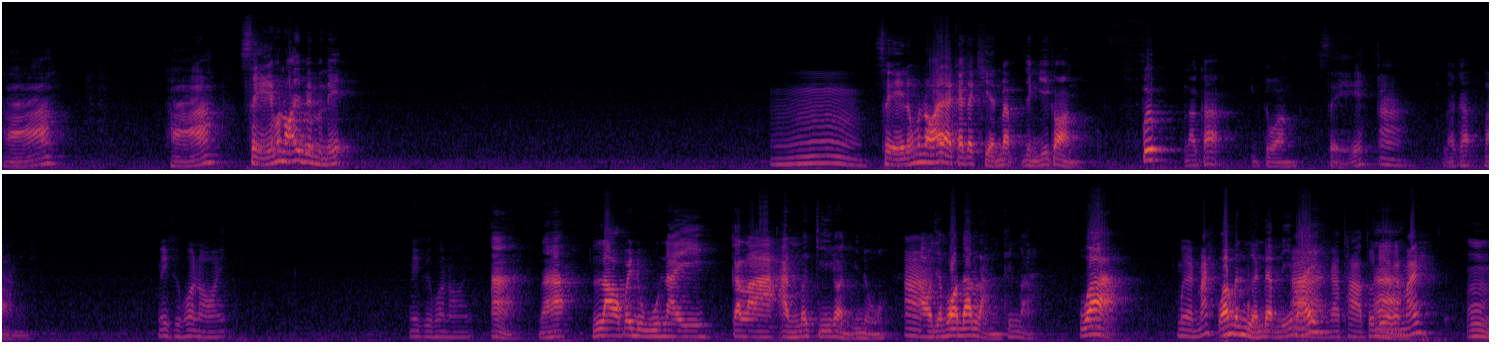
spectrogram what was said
ถาถาเสมาน้อยจะเป็นแบบนี้ อืม เสลงมาน้อยอะแกจะเขียนแบบอย่างนี้ก่อนฟึบแล้วก็อีกตัวเสอ่า แล้วก็ตังนี่คือพ่อน้อย นี่คือพ่อน้อย อะนะฮะเราไปดูในกะลาอันเมื่อกี้ก่อนอีหนูอ่าเอาเฉพาะด้านหลังขึ้นมา ว่าเหมือนไหมว่ามันเหมือนแบบนี้ไหมอ่ากระถาตัวเดียวกันไหมอืม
